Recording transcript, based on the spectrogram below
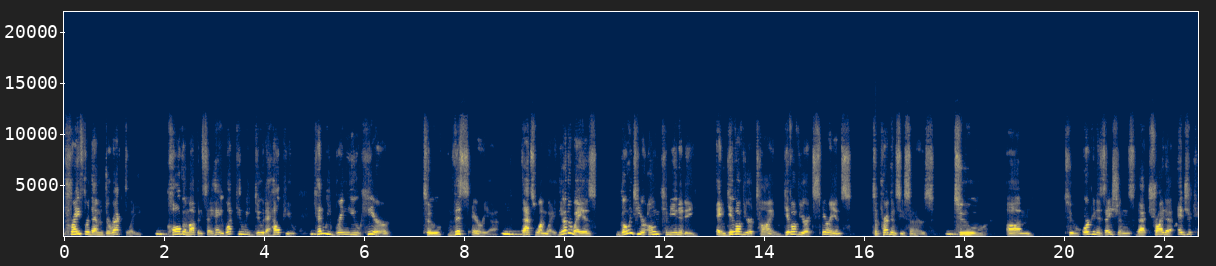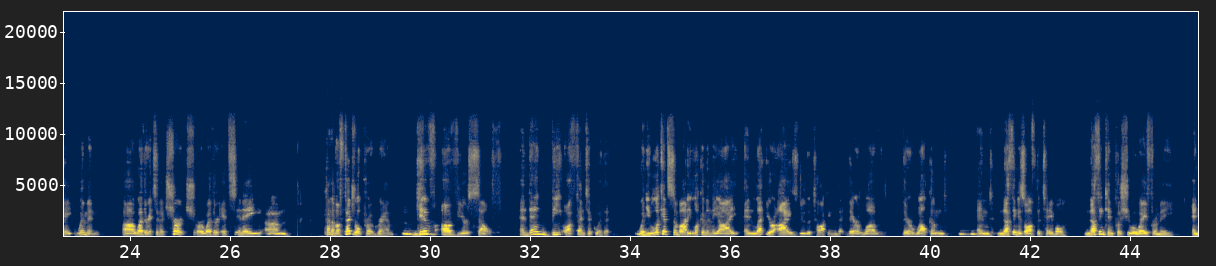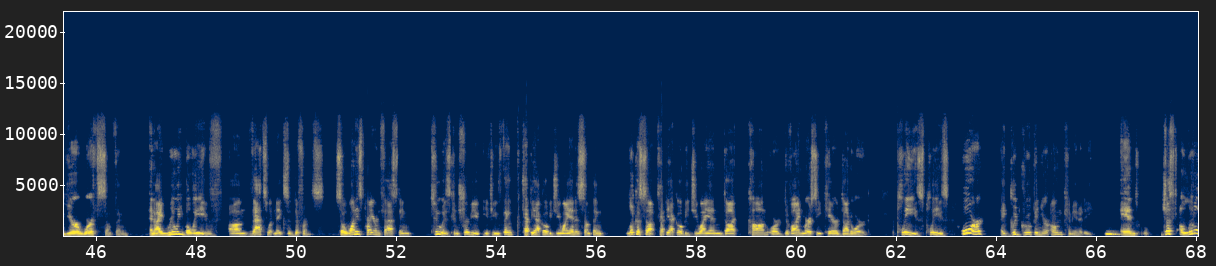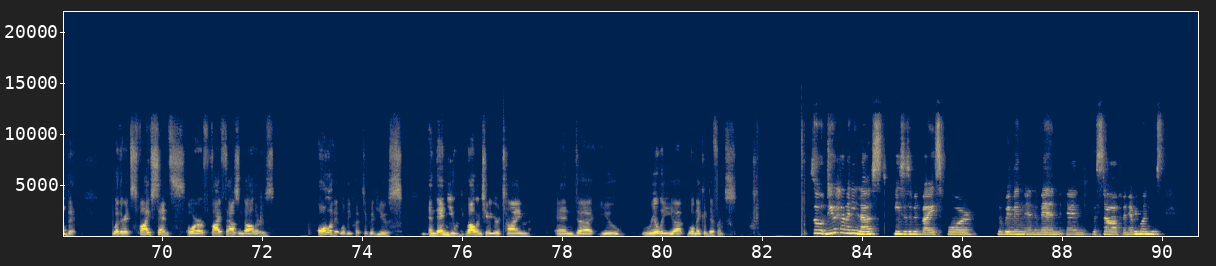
Pray for them directly, Mm. call them up and say, hey, what can we do to help you? Can we bring you here to this area? Mm. That's one way. The other way is go into your own community and give of your time, give of your experience to pregnancy centers, to um, to organizations that try to educate women, uh, whether it's in a church or whether it's in a um, kind of a federal program. Mm. Give of yourself and then be authentic with it. When you look at somebody, look them in the eye and let your eyes do the talking that they're loved, they're welcomed, Mhm. and nothing is off the table. Nothing can push you away from me, and you're worth something. And I really believe um, that's what makes a difference. So, one is prayer and fasting. Two is contribute. If you think Tepeyac OBGYN is something, look us up, tepeyacobgyn.com or divinemercycare.org. Please, please. Or a good group in your own community Mm. and just a little bit, whether it's five cents or five thousand dollars, all of it will be put to good use. And then you volunteer your time and uh, you really uh, will make a difference. So, do you have any last pieces of advice for the women and the men and the staff and everyone who's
